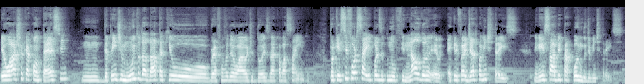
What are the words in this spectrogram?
Eu acho que acontece, hum, depende muito da data que o Breath of the Wild 2 vai acabar saindo. Porque se for sair, por exemplo, no final do ano, é é que ele foi adiado pra 23. Ninguém sabe pra quando de 23.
